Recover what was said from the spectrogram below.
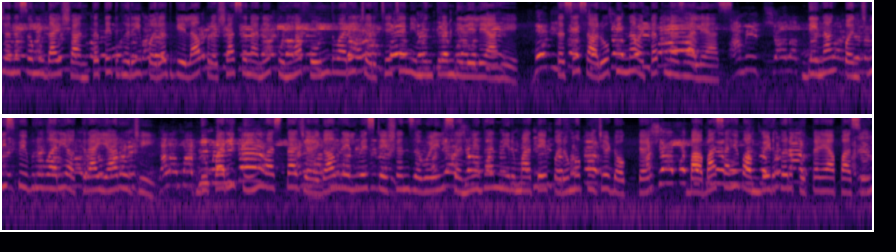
जनसमुदाय शांततेत घरी परत गेला. प्रशासनाने पुन्हा फोनद्वारे चर्चेचे निमंत्रण दिलेले आहे. तसेच आरोपींना अटक न झाल्यास दिनांक पंचवीस फेब्रुवारी अकरा या रोजी दुपारी तीन वाजता जळगाव रेल्वे स्टेशन जवळील संविधान निर्माते परमपूज्य डॉक्टर बाबासाहेब आंबेडकर पुतळ्यापासून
